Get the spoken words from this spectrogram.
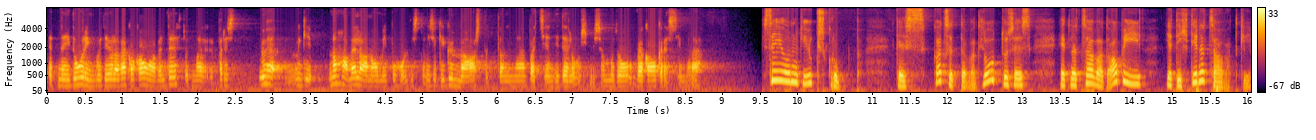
et neid uuringuid ei ole väga kaua veel tehtud, ma päris ühe, mingi nahamelanoomi puhul vist on isegi kümme aastat on patsiendid elus, mis on muidu väga agressiivne vähk. see ongi üks grupp, kes katsetavad lootuses, et nad saavad abi ja tihti nad saavadki.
